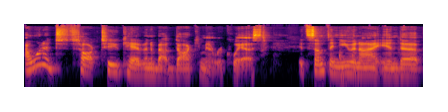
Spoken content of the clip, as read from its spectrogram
I wanted to talk to Kevin about document request. It's something you and I end up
